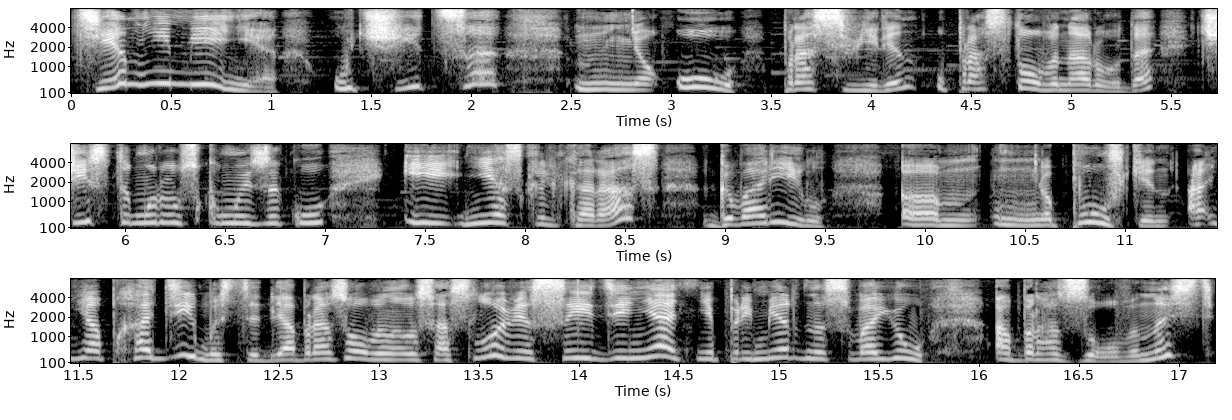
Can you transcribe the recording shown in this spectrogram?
тем не менее учиться у просвирен, у простого народа, чистому русскому языку. И несколько раз говорил эм, Пушкин о необходимости для образованного сословия соединять непримерно свою образованность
